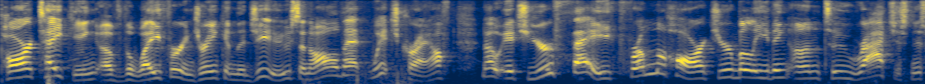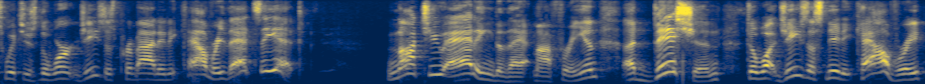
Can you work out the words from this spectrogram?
partaking of the wafer and drinking the juice and all that witchcraft. No, it's your faith from the heart, you're believing unto righteousness, which is the work Jesus provided at Calvary. That's it. Not you adding to that, my friend. Addition to what Jesus did at Calvary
